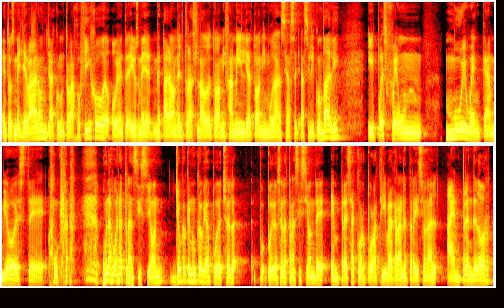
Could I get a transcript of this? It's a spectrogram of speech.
Entonces me llevaron ya con un trabajo fijo. Obviamente ellos me, pagaron el traslado de toda mi familia, toda mi mudanza a Silicon Valley. Y pues fue un, muy buen cambio, este, una buena transición. Yo creo que nunca había podido, hacer la transición de empresa corporativa grande tradicional a emprendedor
